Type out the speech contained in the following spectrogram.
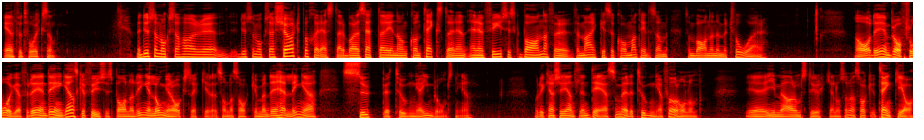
en för två veckor sedan. Men du som också har, eh, du som också har kört på Jerez där, bara sätta det i någon kontext då. Är det en, är det en fysisk bana för, för Marcus att komma till som, som bana nummer två är? Ja, det är en bra fråga, för det är, det är en ganska fysisk bana. Det är inga långa raksträckor eller sådana saker, men det är heller inga supertunga inbromsningar. Och det är kanske egentligen det som är det tunga för honom. Eh, I och med armstyrkan och sådana saker, tänker jag.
